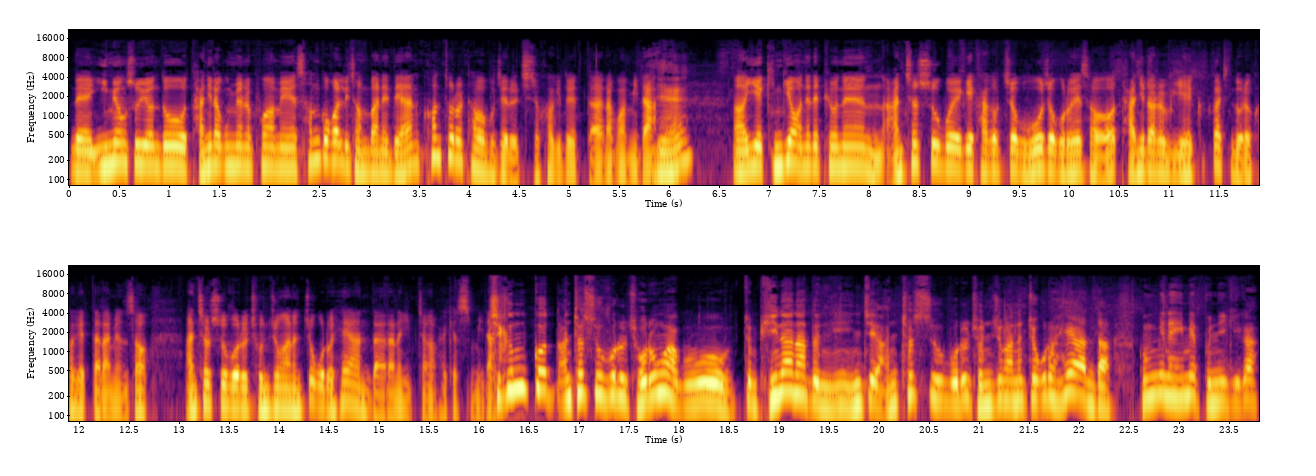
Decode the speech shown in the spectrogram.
네, 이명수 의원도 단일화 국면을 포함해 선거 관리 전반에 대한 컨트롤 타워 부재를 지적하기도 했다라고 합니다. 예. 어, 이에 김기현 원내대표는 안철수 후보에게 가급적 우호적으로 해서 단일화를 위해 끝까지 노력하겠다라면서 안철수 후보를 존중하는 쪽으로 해야 한다라는 입장을 밝혔습니다. 지금껏 안철수 후보를 조롱하고 좀 비난하더니 이제 안철수 후보를 존중하는 쪽으로 해야 한다. 국민의힘의 분위기가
